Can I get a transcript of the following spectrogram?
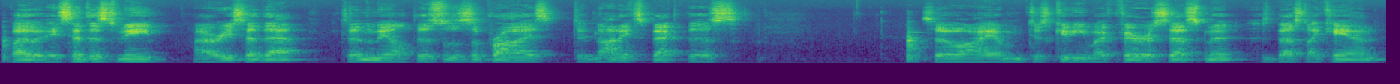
by the way they sent this to me i already said that it's in the mail this was a surprise did not expect this so i am just giving you my fair assessment as best i can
